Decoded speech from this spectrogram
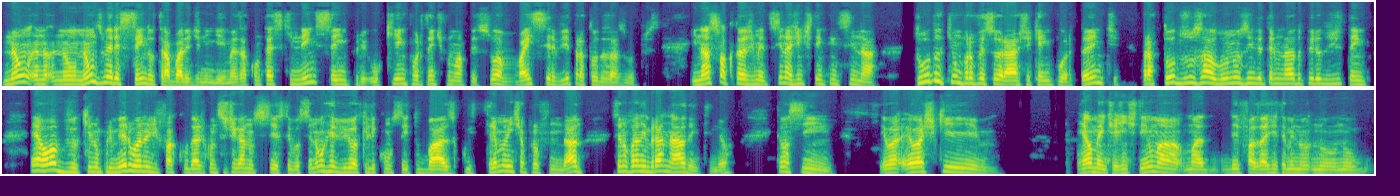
não, não, não desmerecendo o trabalho de ninguém, mas acontece que nem sempre o que é importante para uma pessoa vai servir para todas as outras. E nas faculdades de medicina a gente tenta ensinar tudo que um professor acha que é importante para todos os alunos em determinado período de tempo. É óbvio que no primeiro ano de faculdade, quando você chegar no sexto e você não reviu aquele conceito básico extremamente aprofundado, você não vai lembrar nada, entendeu? Então, assim, eu, eu acho que realmente a gente tem uma, uma defasagem também no, no, no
